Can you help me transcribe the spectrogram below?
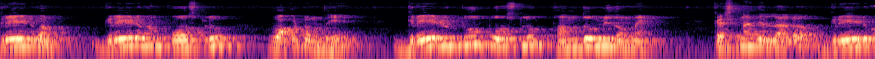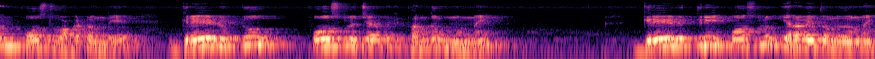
గ్రేడ్ వన్. గ్రేడ్ వన్ పోస్టులు ఒకటి ఉంది గ్రేడ్ టూ పోస్టులు పంతొమ్మిది ఉన్నాయి. కృష్ణా జిల్లాలో గ్రేడ్ వన్ పోస్ట్ ఒకటి ఉంది గ్రేడ్ టూ పోస్టులు వచ్చేటప్పటికి పంతొమ్మిది ఉన్నాయి. గ్రేడ్ త్రీ పోస్టులు ఇరవై తొమ్మిది ఉన్నాయి.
